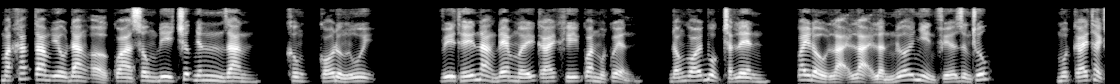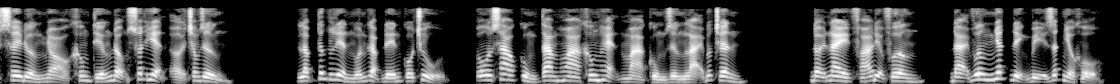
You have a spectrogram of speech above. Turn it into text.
mặt khác tam yêu đang ở qua sông đi trước nhân gian, không có đường lui. Vì thế nàng đem mấy cái khí quan một quyển, đóng gói buộc chặt lên, quay đầu lại lại lần nữa nhìn phía rừng trúc. Một cái thạch xây đường nhỏ không tiếng động xuất hiện ở trong rừng. Lập tức liền muốn gặp đến cố chủ, ô sao cùng tam hoa không hẹn mà cùng dừng lại bước chân. Đợi này phá địa phương, đại vương nhất định bị rất nhiều khổ.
